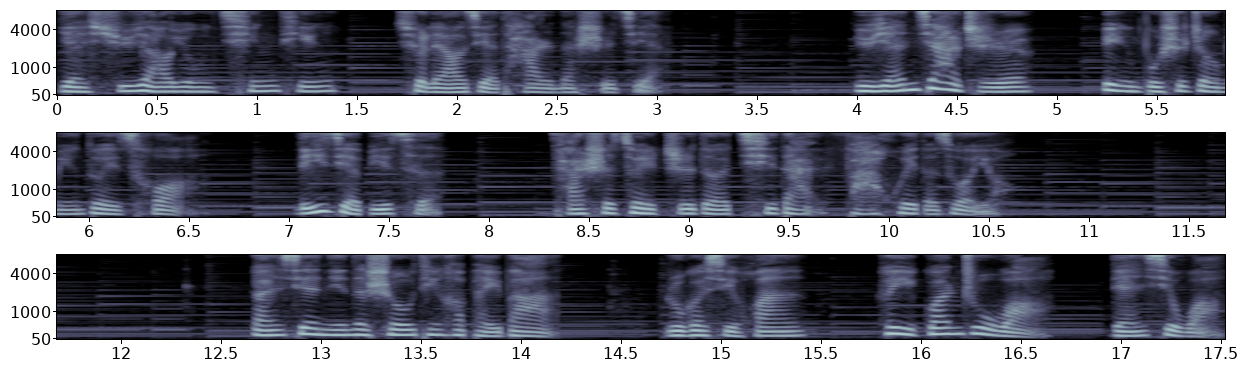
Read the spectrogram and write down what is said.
也需要用倾听去了解他人的世界。语言价值并不是证明对错，理解彼此。才是最值得期待发挥的作用。感谢您的收听和陪伴，如果喜欢，可以关注我、联系我、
